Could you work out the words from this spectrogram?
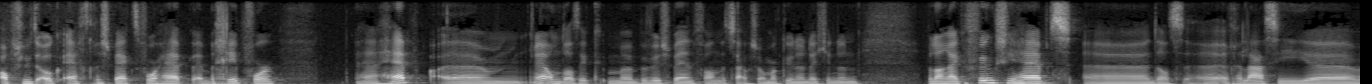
absoluut ook echt respect voor heb en begrip voor heb. Ja, omdat ik me bewust ben van, het zou zomaar kunnen dat je een belangrijke functie hebt, uh, dat uh, relatie, uh,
